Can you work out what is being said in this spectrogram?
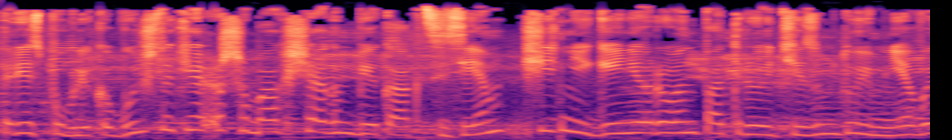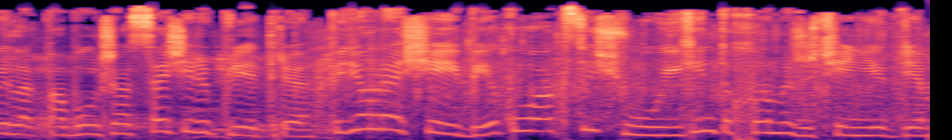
Республика Бышлыхе шабах бек акцизем, щитне генерован патриотизм туимне вайлатма булшаса жереплетре. Пидем Россия бек у акции шу ихин тахырмы жиченирде.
